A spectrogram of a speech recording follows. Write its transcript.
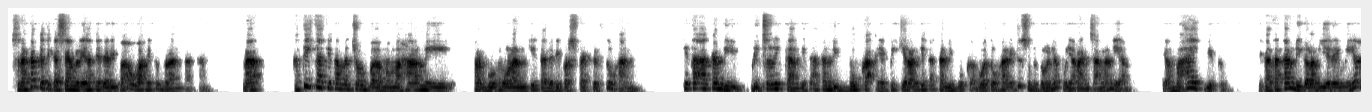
Sedangkan ketika saya melihatnya dari bawah itu berantakan. Nah, ketika kita mencoba memahami pergumulan kita dari perspektif Tuhan, kita akan dicelikan, kita akan dibuka ya pikiran kita akan dibuka bahwa Tuhan itu sebetulnya punya rancangan yang yang baik gitu. Dikatakan di dalam Yeremia,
